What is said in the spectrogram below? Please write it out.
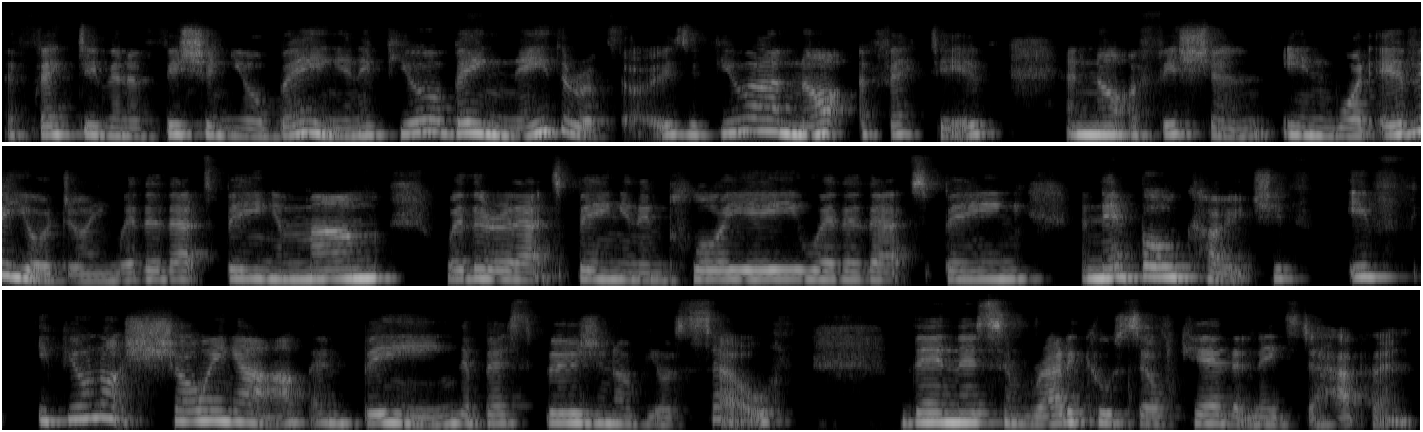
effective and efficient you're being. And if you're being neither of those, if you are not effective and not efficient in whatever you're doing, whether that's being a mum, whether that's being an employee, whether that's being a netball coach, if if if you're not showing up and being the best version of yourself, then there's some radical self care that needs to happen.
